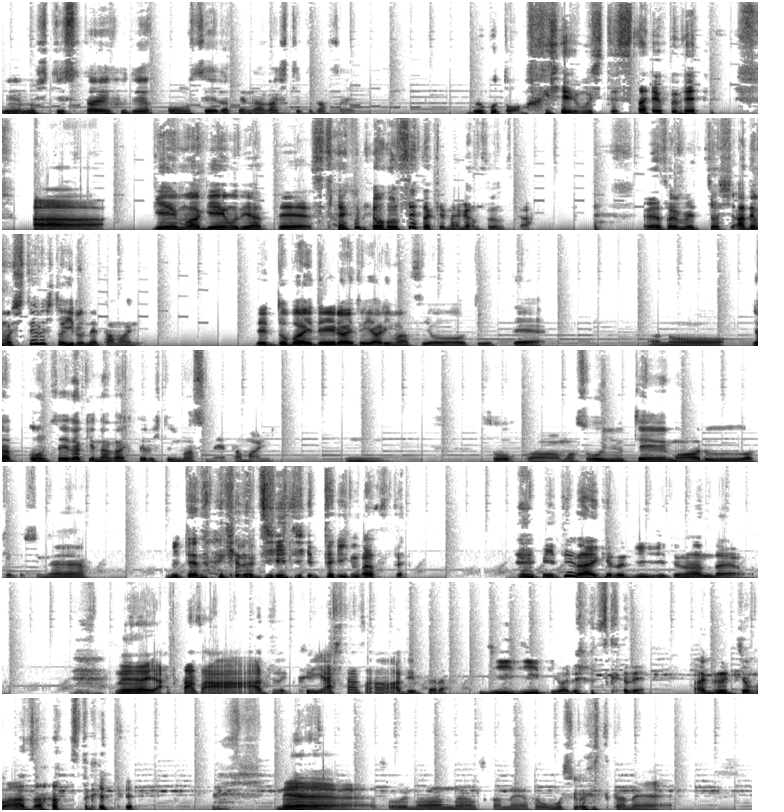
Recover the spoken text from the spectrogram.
ゲームしてスタイフで音声だけ流してください。どういうこと？ゲームしてスタイフでああ、ゲームはゲームでやって、スタイフで音声だけ流すんですか？えそれめっちゃし、あ、でもしてる人いるね、たまに。 Dead by Daylight やりますよって言って、あのーや、音声だけ流してる人いますね、たまに。うん。そうか。まあそういう手もあるわけですね。見てないけど GG って言いますって。見てないけど GG ってなんだよ。ねえ、やったぞーって、クリアしたぞーって言ったら、GG って言われるんですかね。あ、グッジョブ、アザースとか言って。ねえ、それなんなんすかね。それ面白いですかね。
